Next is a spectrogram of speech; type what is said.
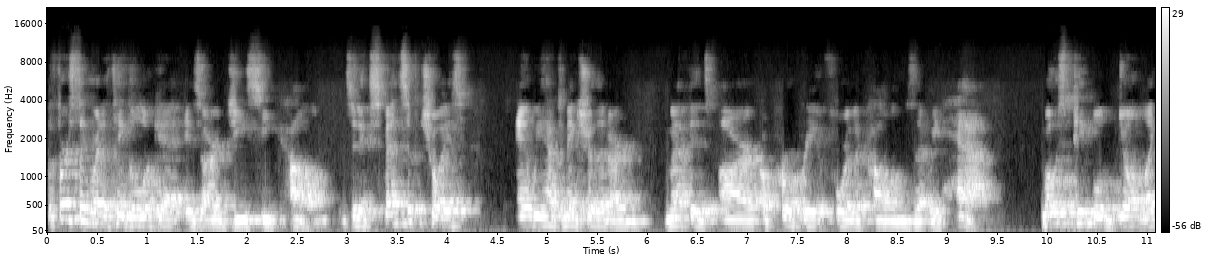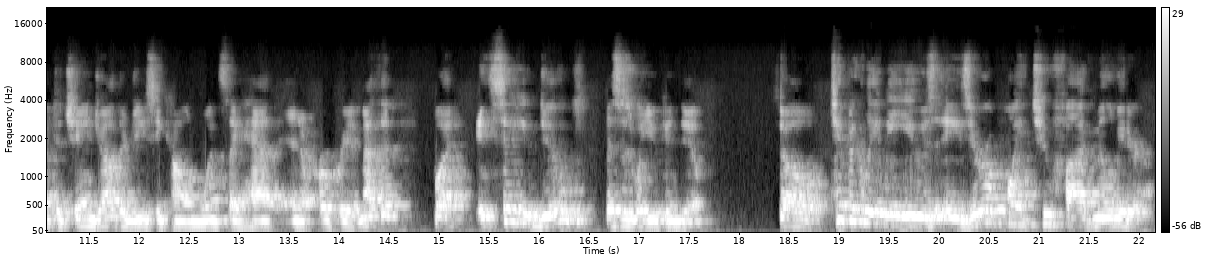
The first thing we're going to take a look at is our GC column. It's an expensive choice, and we have to make sure that our methods are appropriate for the columns that we have. Most people don't like to change out their GC column once they have an appropriate method, but say you do, this is what you can do. So typically we use a 0.25 millimeter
